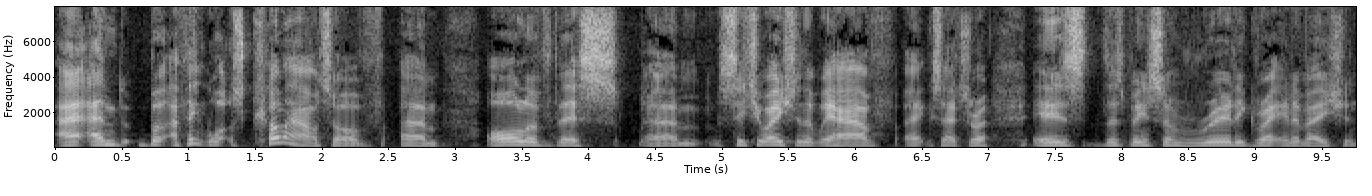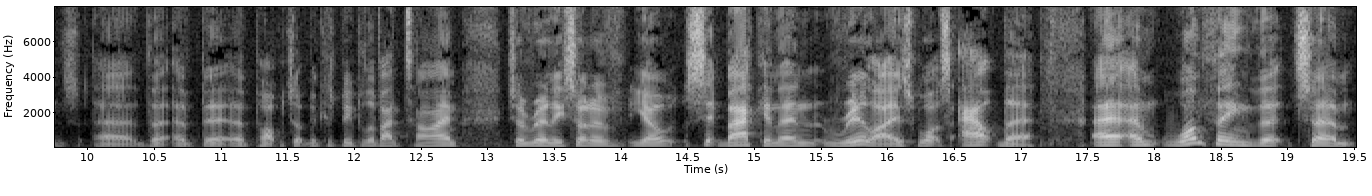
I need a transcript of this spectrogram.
and but I think what's come out of um, all of this um, situation that we have, etc., is there's been some really great innovations uh, that have, been, have, popped up because people have had time to really sort of you know sit back and then realize what's out there. Uh, and one thing that um,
